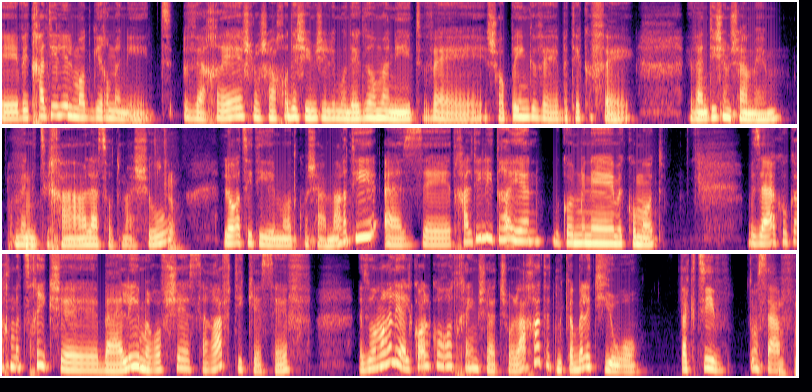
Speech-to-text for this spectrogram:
אה, והתחלתי ללמוד גרמנית ואחרי שלושה חודשים של לימודי גרמנית ושופינג ובתי קפה הבנתי שמשעמם ואני צריכה לעשות משהו. כן. לא רציתי ללמוד כמו שאמרתי אז uh, התחלתי להתראיין בכל מיני מקומות. וזה היה כל כך מצחיק שבעלי מרוב ששרפתי כסף אז הוא אמר לי על כל קורות חיים שאת שולחת את מקבלת יורו תקציב נוסף.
